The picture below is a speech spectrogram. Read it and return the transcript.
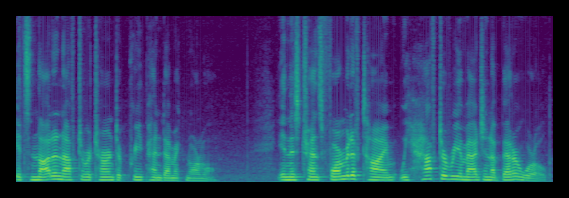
it's not enough to return to pre pandemic normal. In this transformative time, we have to reimagine a better world,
